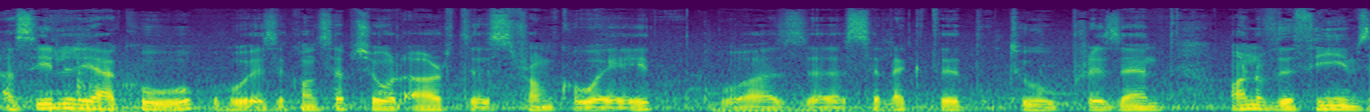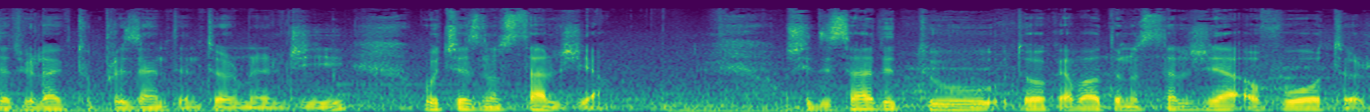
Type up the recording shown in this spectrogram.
Asil Yaqub, who is a conceptual artist from Kuwait, was uh, selected to present one of the themes that we like to present in Terminal G, which is nostalgia. She decided to talk about the nostalgia of water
